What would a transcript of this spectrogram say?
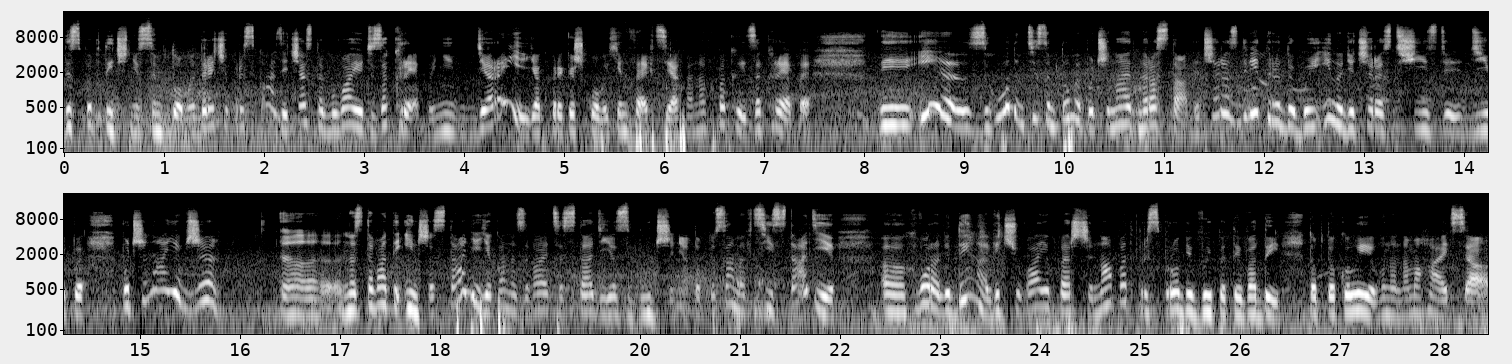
диспептичні симптоми. До речі, при сказі часто бувають закрепи, не діареї, як при кишкових інфекціях, а навпаки, закрепи. І, і згодом ці симптоми починають наростати через 2-3 доби, іноді через 6 діб починає вже. Е, Наставати інша стадія, яка називається стадія збудження. Тобто саме в цій стадії е, хвора людина відчуває перший напад при спробі випити води. Тобто, коли вона намагається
